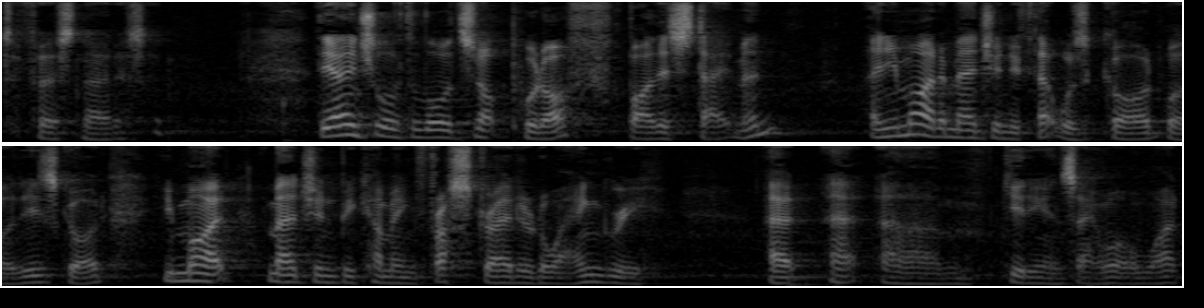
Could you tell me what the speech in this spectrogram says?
to first notice it. The angel of the Lord's not put off by this statement. And you might imagine if that was God, well, it is God, you might imagine becoming frustrated or angry at, at um, Gideon saying, well, what,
